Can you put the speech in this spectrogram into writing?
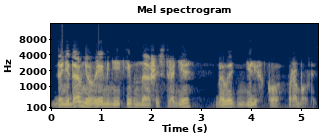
До недавнего времени и в нашей стране было нелегко работать.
